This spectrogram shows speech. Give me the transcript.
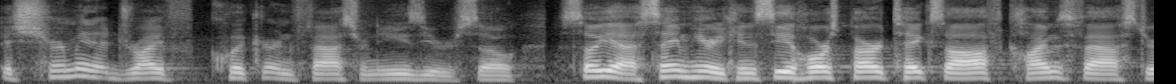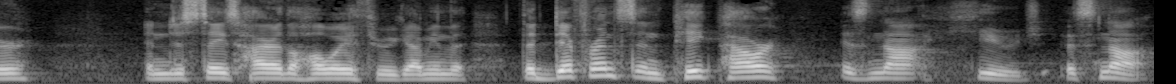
it sure made it drive quicker and faster and easier. So, so yeah, same here. You can see horsepower takes off, climbs faster, and just stays higher the whole way through. I mean, the, the difference in peak power is not huge. It's not.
